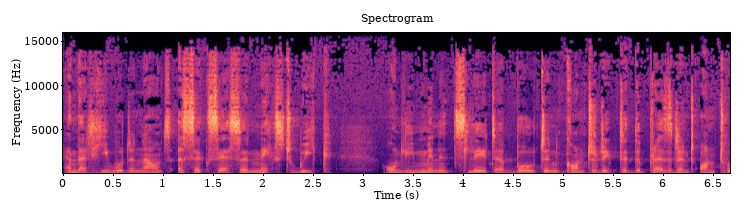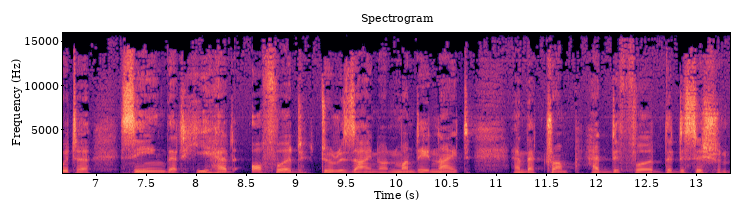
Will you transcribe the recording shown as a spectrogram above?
and that he would announce a successor next week. Only minutes later, Bolton contradicted the president on Twitter, saying that he had offered to resign on Monday night and that Trump had deferred the decision.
